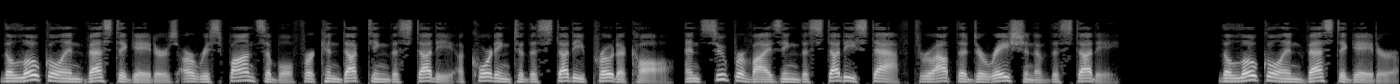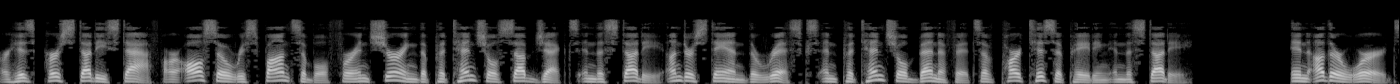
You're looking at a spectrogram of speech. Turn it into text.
The local investigators are responsible for conducting the study according to the study protocol, and supervising the study staff throughout the duration of the study. The local investigator or his, her study staff are also responsible for ensuring the potential subjects in the study understand the risks and potential benefits of participating in the study. In other words,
